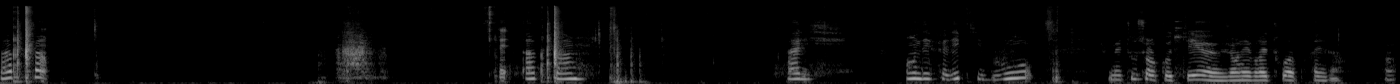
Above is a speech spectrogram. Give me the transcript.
Hop. Et hop. Allez on défait les petits bouts. Je mets tout sur le côté. Euh, j'enlèverai tout après là. Hein.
